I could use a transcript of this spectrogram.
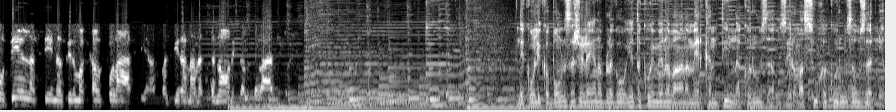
modelna cena oziroma kalkulacija, bazirana na cenovni kalkulaciji. Nekoliko bolj zaželeno blago je tako imenovana merkantilna koruza oziroma suha koruza v zrnju.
